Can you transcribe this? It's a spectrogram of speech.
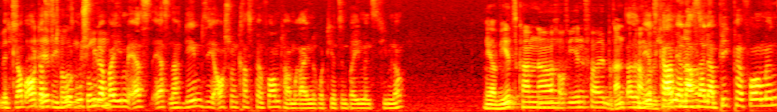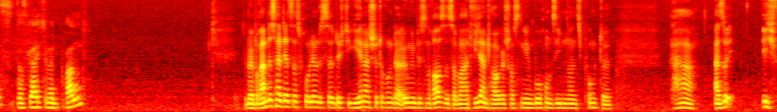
ich glaube auch, dass die guten Punkten. Spieler bei ihm erst, erst nachdem sie auch schon krass performt haben, rein rotiert sind bei ihm ins Team, ne? Ja, Wirtz kam nach, mhm. auf jeden Fall. Brandt also kam, Wirtz kam ja nach, nach seiner Peak-Performance, das gleiche mit Brandt. Bei Brandt ist halt jetzt das Problem, dass er durch die Gehirnerschütterung da irgendwie ein bisschen raus ist, aber hat wieder ein Tor geschossen gegen Bochum, 97 Punkte. Ja, also ich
